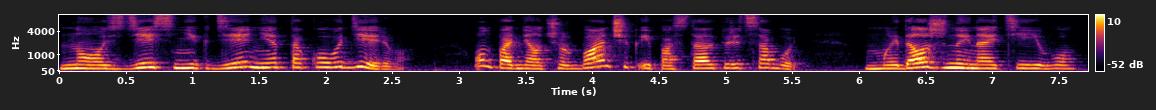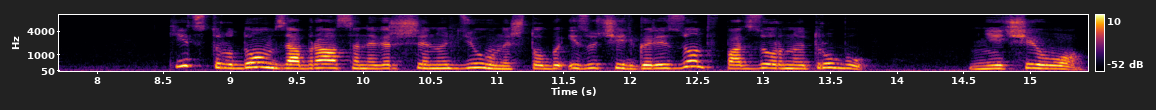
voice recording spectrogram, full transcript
Но здесь нигде нет такого дерева. Он поднял чурбанчик и поставил перед собой. «Мы должны найти его». Кит с трудом взобрался на вершину дюны, чтобы изучить горизонт в подзорную трубу. «Ничего!»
